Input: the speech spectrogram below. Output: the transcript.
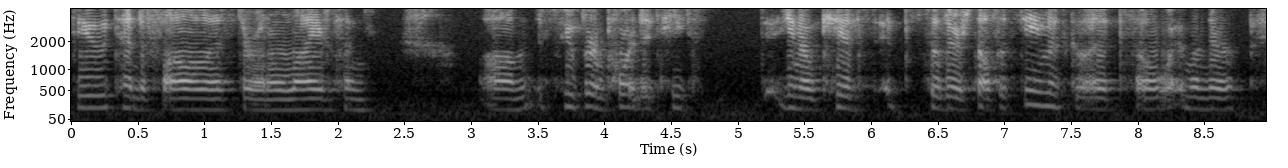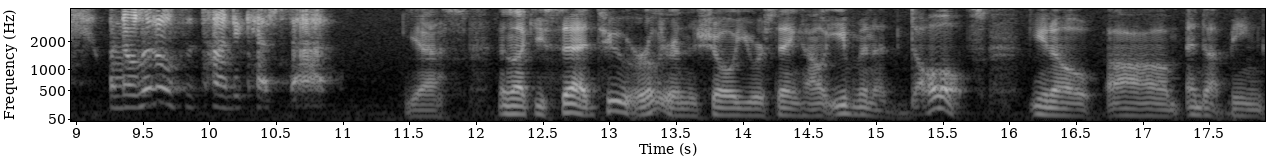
do tend to follow us throughout our lives, and um, it's super important to teach, you know, kids so their self esteem is good. So when they're when they're little, it's time to catch that. Yes, and like you said too earlier in the show, you were saying how even adults, you know, um, end up being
